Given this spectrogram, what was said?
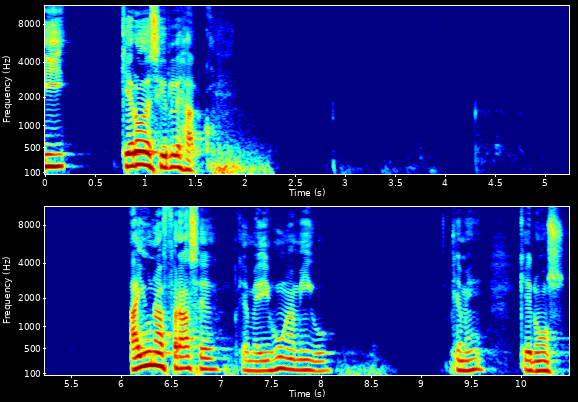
Y quiero decirles algo. Hay una frase que me dijo un amigo que, me, que nos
